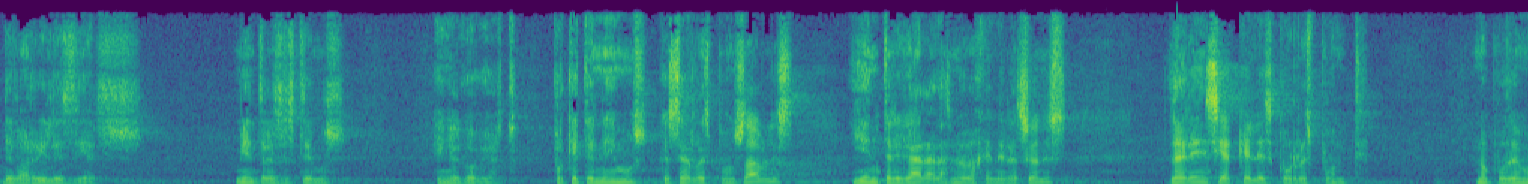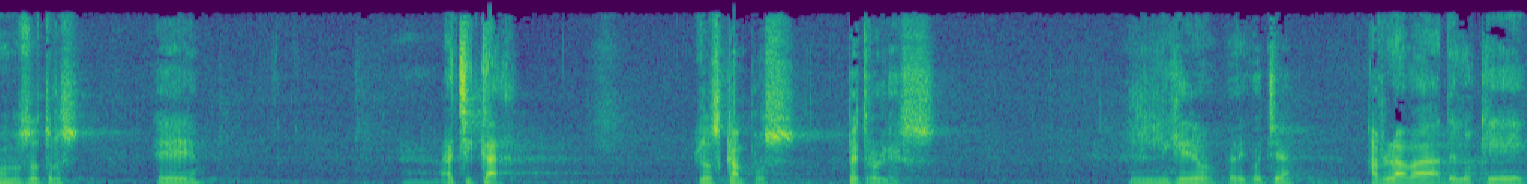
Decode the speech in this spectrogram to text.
de barriles diarios mientras estemos en el gobierno, porque tenemos que ser responsables y entregar a las nuevas generaciones la herencia que les corresponde. No podemos nosotros eh, achicar los campos petroleros. El ingeniero Pericochea hablaba de lo que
